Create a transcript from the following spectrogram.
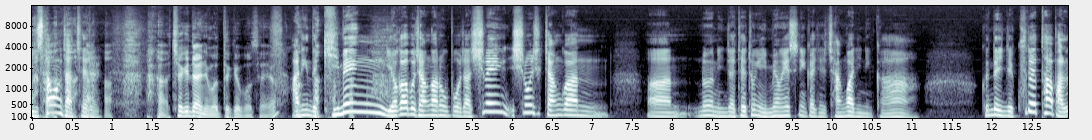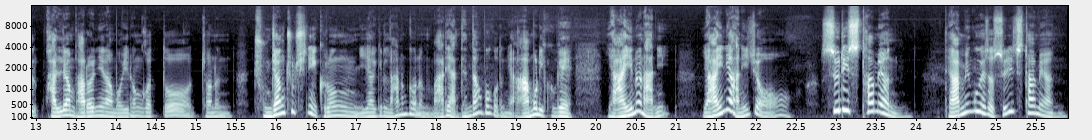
이 상황 자체를. 최 기자님 어떻게 보세요? 아니 근데 김행 여가부 장관 후보자 신원, 신원식 장관은 이제 대통령 임명했으니까 이제 장관이니까. 근데 이제 쿠데타 발, 관련 발언이나 뭐 이런 것도 저는 중장 출신이 그런 이야기를 하는 거는 말이 안 된다고 보거든요. 아무리 그게 야인은 아니 야인이 아니죠. three star면 대한민국에서 three star면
